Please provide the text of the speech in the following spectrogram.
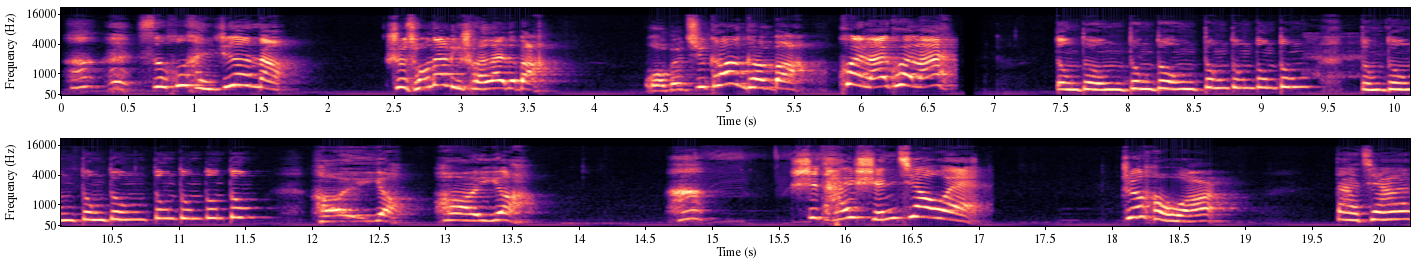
啊，似乎很热闹，是从那里传来的吧？我们去看看吧！快来，快来！咚咚咚咚咚咚咚咚，咚咚咚咚咚咚咚咚，嗨呀，嗨呀！啊，是抬神教哎，真好玩儿。大家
